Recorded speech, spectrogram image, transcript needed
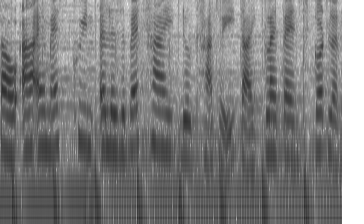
tàu RMS Queen Elizabeth II được hạ thủy tại Clypen, Scotland.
